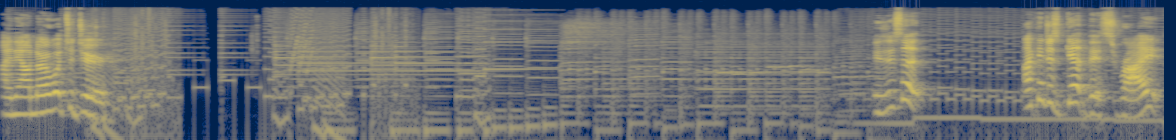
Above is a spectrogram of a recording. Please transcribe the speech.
I now know what to do. Is this a... I can just get this, right?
